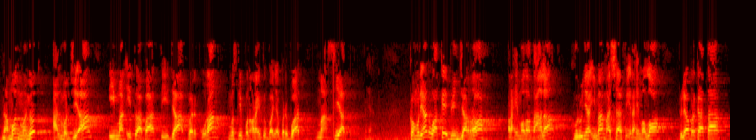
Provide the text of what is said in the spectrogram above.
Namun menurut Al-Murji'ah iman itu apa? tidak berkurang meskipun orang itu banyak berbuat maksiat. Ya. Kemudian Wakil bin Jarrah rahimahullah taala gurunya Imam Syafi'i rahimahullah, beliau berkata,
